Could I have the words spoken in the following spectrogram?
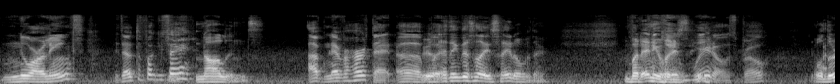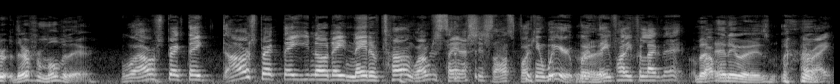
New Orleans. Is that what the fuck you say? New Orleans. I've never heard that. Uh, Really? but I think that's how they say it over there. But anyways, weirdos, bro. Well, they're they're from over there. Well, I respect they. I respect they. You know, they native tongue. But I'm just saying that shit sounds fucking weird. But Right. they probably feel like that. But Probably. anyways, all right,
